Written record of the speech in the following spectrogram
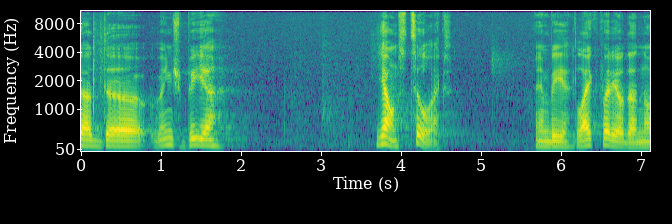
kad uh, viņš bija jauns cilvēks. Viņam bija laika periodā no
